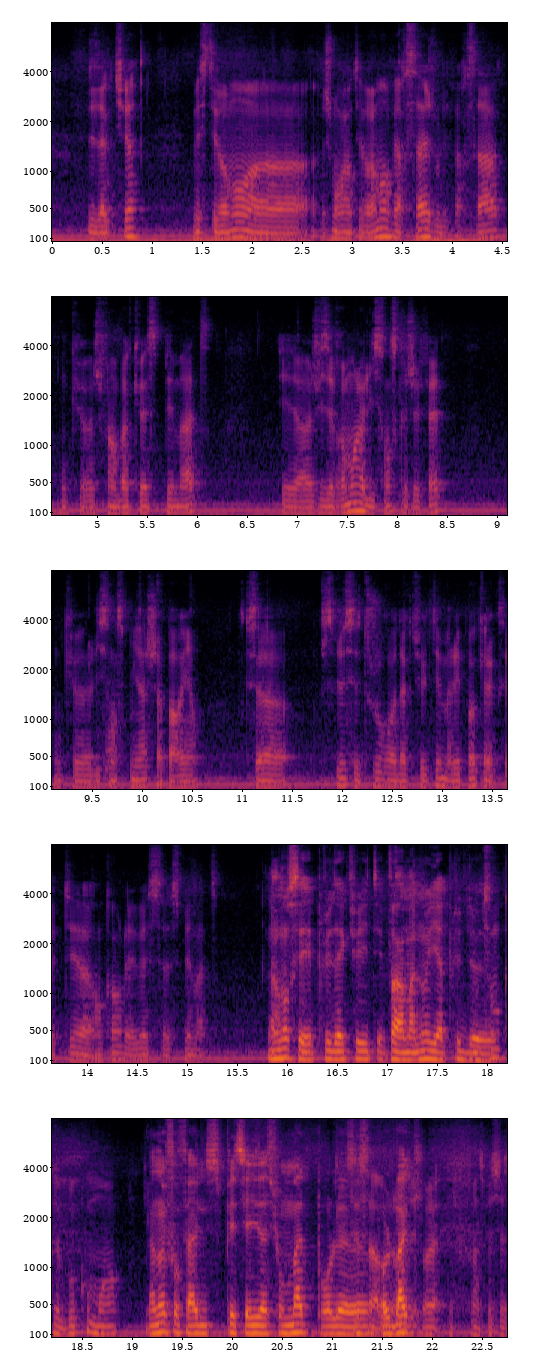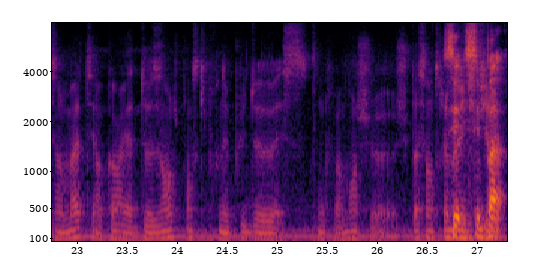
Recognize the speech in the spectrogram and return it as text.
des actuaires. Mais c'était vraiment. je m'orientais vraiment vers ça, je voulais faire ça. Donc je fais un bac ESP maths. Et je visais vraiment la licence que j'ai faite. Donc licence MIH à Paris 1. Parce que ça, je sais plus si c'est toujours d'actualité, mais à l'époque elle acceptait euh, encore le ES SP maths. Maintenant, c'est plus d'actualité. Enfin, maintenant, il n'y a plus Il de... me semble que beaucoup moins. Maintenant, il faut faire une spécialisation maths pour le, ça, pour le bac. Ouais, il faut faire une spécialisation maths et encore il y a deux ans, je pense qu'ils prenaient plus de ES. Donc vraiment, je, je suis passé en très C'est pas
